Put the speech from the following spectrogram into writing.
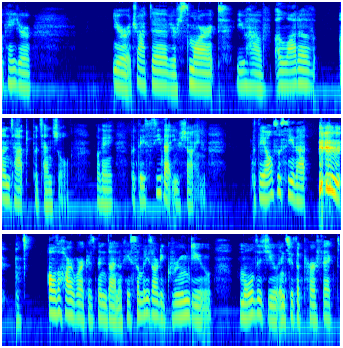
okay? You're you're attractive, you're smart, you have a lot of untapped potential, okay? But they see that you shine. But they also see that all the hard work has been done, okay? Somebody's already groomed you, molded you into the perfect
